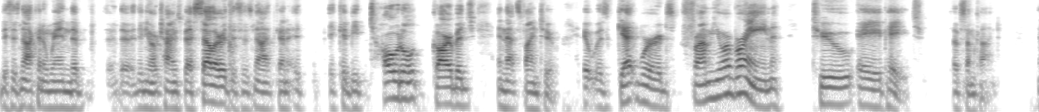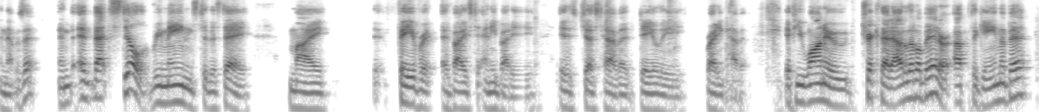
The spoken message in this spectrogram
This is not going to win the, the the New York Times bestseller. This is not going to. It, it could be total garbage, and that's fine too. It was get words from your brain to a page of some kind. And that was it. And, and that still remains to this day my favorite advice to anybody is just have a daily writing habit. If you want to trick that out a little bit or up the game a bit,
